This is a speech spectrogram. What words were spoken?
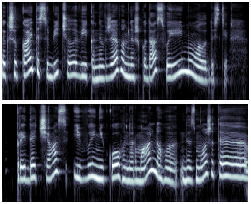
Так шукайте собі чоловіка, невже вам не шкода своєї молодості? Прийде час, і ви нікого нормального не зможете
